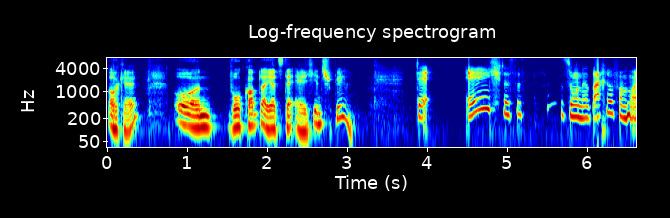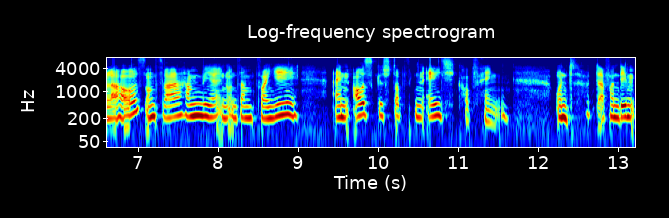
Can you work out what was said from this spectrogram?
Okay. Und wo kommt da jetzt der Elch ins Spiel? Der Elch, das ist so eine Sache vom Mollerhaus. Und zwar haben wir in unserem Foyer einen ausgestopften Elchkopf hängen. Und da von dem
